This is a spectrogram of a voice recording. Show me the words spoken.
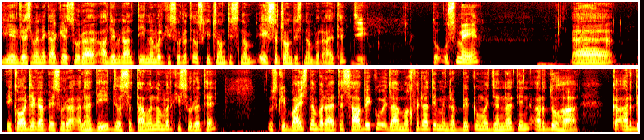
یہ جیسے میں نے کہا کہ سورہ عال عمران تین نمبر کی صورت ہے اس کی چونتیس نمبر ایک سو چونتیس نمبر آئے تھے جی۔ تو اس میں ایک اور جگہ پہ سورہ الحدید جو ستاون نمبر کی صورت ہے اس کی بائیس نمبر آئے تھے سابق و الا مغفرت من ربکم و جنت ان اردوہا کا ارد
